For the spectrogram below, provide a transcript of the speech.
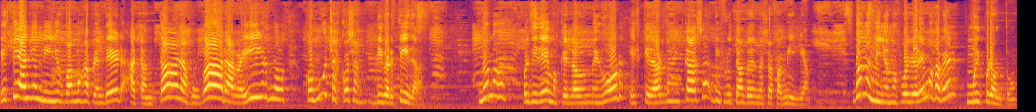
Este año niños vamos a aprender a cantar, a jugar, a reírnos, con muchas cosas divertidas. No nos olvidemos que lo mejor es quedarnos en casa disfrutando de nuestra familia. Bueno niños, nos volveremos a ver muy pronto.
